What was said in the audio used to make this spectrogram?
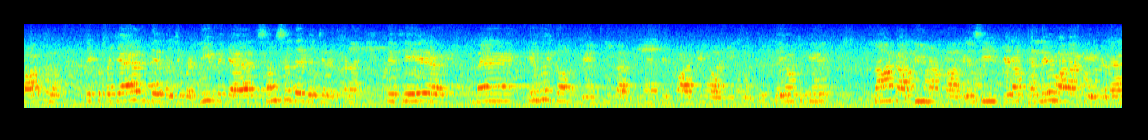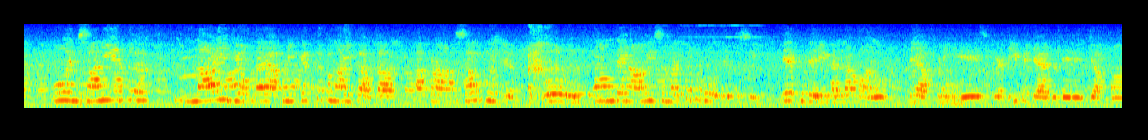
ਪੱਖ ਇੱਕ ਪੰਚਾਇਤ ਦੇ ਵਿੱਚ ਵੱਡੀ ਪੰਚਾਇਤ ਸੰਸਦ ਦੇ ਵਿੱਚ ਰੱਖਣਾ ਹੈ, ਤੇ ਫਿਰ ਮੈਂ ਇਹੋ ਹੀ ਤੁਹਾਨੂੰ ਬੇਨਤੀ ਕਰਦੀ ਹਾਂ ਕਿ ਪਾਰਟੀ ਵਾਜੀ ਤੋਂ ਉੱਤੇ ਉੱਠ ਕੇ ਨਾ ਅਕਾਲੀ ਨਾ ਕਾਂਗਰਸੀ ਜਿਹੜਾ ਥੱਲੇ ਵਾਲਾ ਕੇਡਰ ਹੈ ਉਹ ਇਨਸਾਨੀਅਤ ਨਾਲ ਹੀ ਜਿਉਂਦਾ ਹੈ, ਆਪਣੀ ਕਿਰਤ ਕਮਾਈ ਕਰਦਾ, ਆਪਣਾ ਸਭ ਕੁਝ ਉਹ ਕੌਮ ਦੇ ਨਾਲ ਹੀ ਸਮਰਪਿਤ ਹੋ ਕੇ ਤੁਸੀਂ ਇੱਕ ਵਾਰੀ ਹੱਲਾ ਮਾਰੋ ਤੇ ਆਪਣੀ ਇਸ ਵੱਡੀ ਪੰਚਾਇਤ ਦੇ ਵਿੱਚ ਆਪਾਂ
